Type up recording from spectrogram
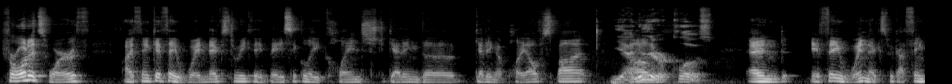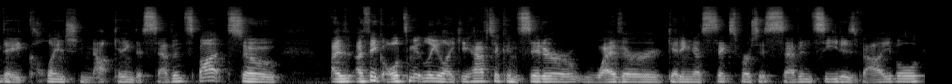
For what it's worth, I think if they win next week, they basically clinched getting the getting a playoff spot. Yeah, I knew um, they were close. And if they win next week, I think they clinched not getting the seventh spot. So I, I think ultimately, like you have to consider whether getting a six versus seven seed is valuable.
